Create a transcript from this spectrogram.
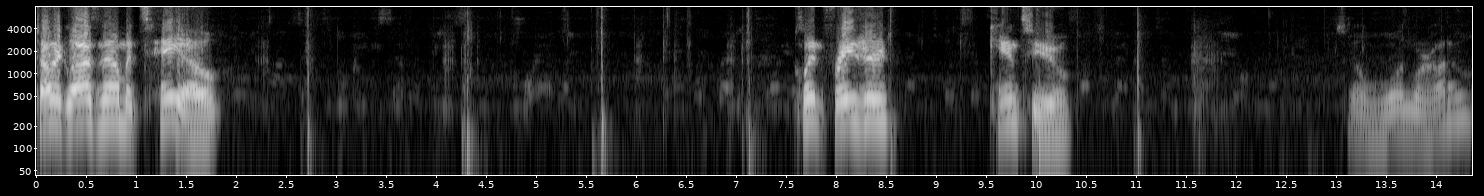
Tyler Glasnow Mateo. Clint Frazier, Cantu. So one more auto.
